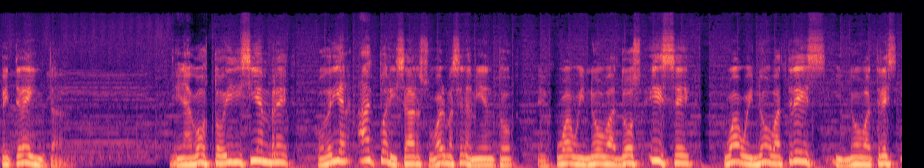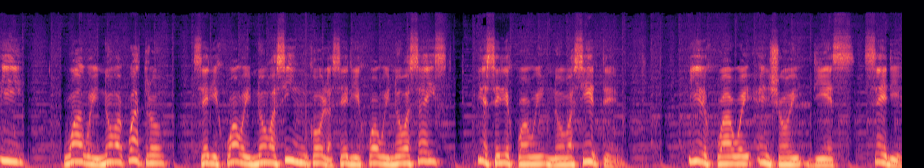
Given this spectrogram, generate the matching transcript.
P30. En agosto y diciembre podrían actualizar su almacenamiento el Huawei Nova 2S, Huawei Nova 3 y Nova 3i, Huawei Nova 4, serie Huawei Nova 5, la serie Huawei Nova 6 y la serie Huawei Nova 7 y el Huawei Enjoy 10 serie.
